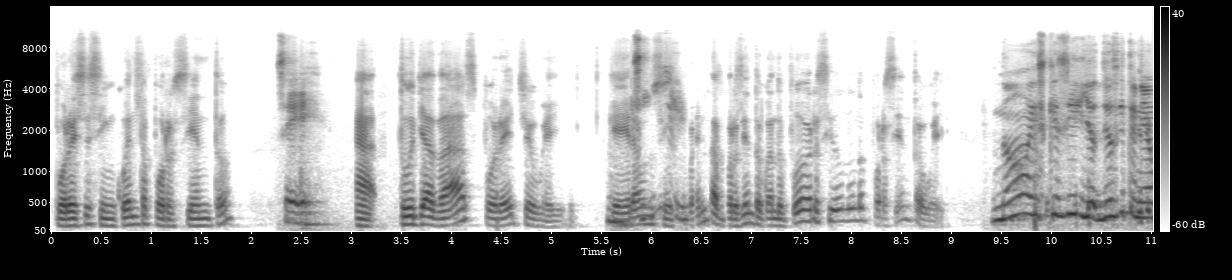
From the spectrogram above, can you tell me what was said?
por ese 50%. Sí. Ah, tú ya das por hecho, güey, que era un 50%, cuando pudo haber sido un 1%, güey. No, es que sí, yo, yo sí tenía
